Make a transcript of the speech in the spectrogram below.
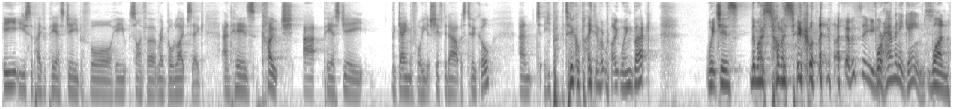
he used to play for PSG before he signed for Red Bull Leipzig, and his coach at PSG, the game before he got shifted out was Tuchel, and t- he, Tuchel played him at right wing back, which is the most Thomas Tuchel thing I've ever seen. For how many games? one,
